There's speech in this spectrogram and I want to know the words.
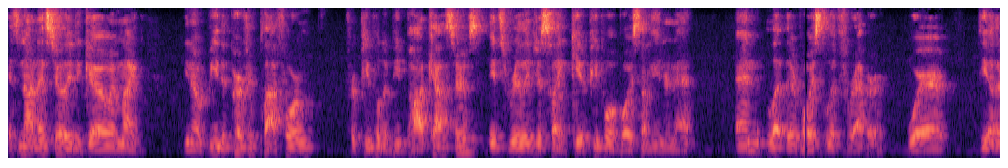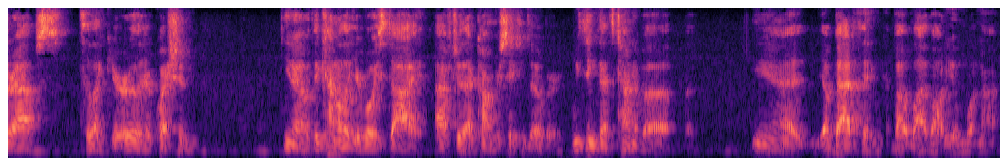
It's not necessarily to go and like you know be the perfect platform for people to be podcasters. It's really just like give people a voice on the internet and let their voice live forever. Where the other apps to like your earlier question you know they kind of let your voice die after that conversation's over. We think that's kind of a yeah, a bad thing about live audio and whatnot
